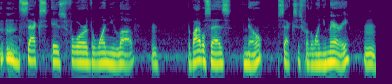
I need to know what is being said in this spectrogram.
sex is for the one you love. Hmm. The Bible says no, sex is for the one you marry. mm,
